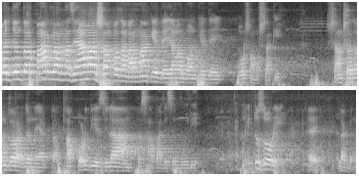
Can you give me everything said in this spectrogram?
পর্যন্ত আর পারলাম না যে আমার সম্পদ আমার মাকে দেয়, আমার বোনকে দেয়। ওর সমস্যা কি? সংশোধন করার জন্য একটা থাপ্পড় দিয়েছিলাম, ও ছাতা গেছে মুইরে মানে একটু জোরে। লাগবে না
